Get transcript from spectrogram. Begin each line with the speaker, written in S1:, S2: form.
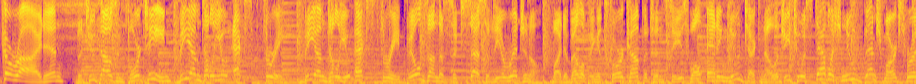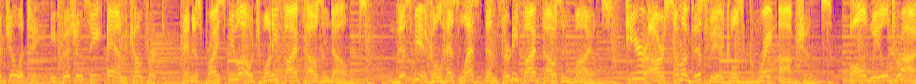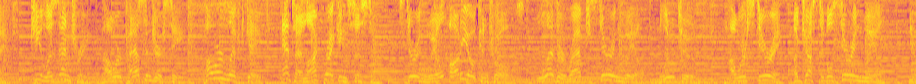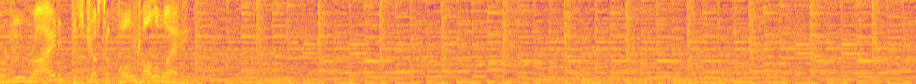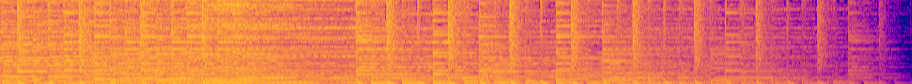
S1: Take a ride in the 2014 BMW X3. BMW X3 builds on the success of the original by developing its core competencies while adding new technology to establish new benchmarks for agility, efficiency, and comfort, and is priced below $25,000. This vehicle has less than 35,000 miles. Here are some of this vehicle's great options all-wheel drive, keyless entry, power passenger seat, power liftgate, anti-lock braking system, steering wheel audio controls, leather-wrapped steering wheel, Bluetooth, power steering, adjustable steering wheel. Your new ride is just a phone call away.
